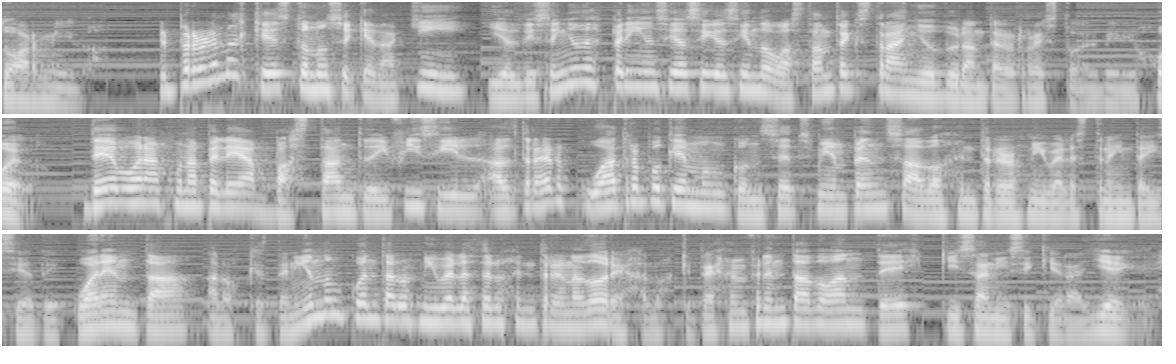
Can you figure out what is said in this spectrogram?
dormidos. El problema es que esto no se queda aquí, y el diseño de experiencia sigue siendo bastante extraño durante el resto del videojuego. Débora es una pelea bastante difícil al traer 4 Pokémon con sets bien pensados entre los niveles 37 y 40, a los que teniendo en cuenta los niveles de los entrenadores a los que te has enfrentado antes, quizá ni siquiera llegues.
